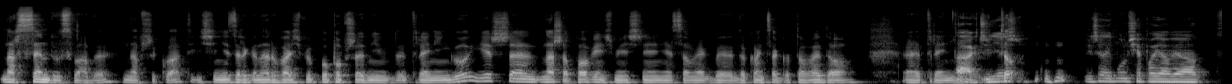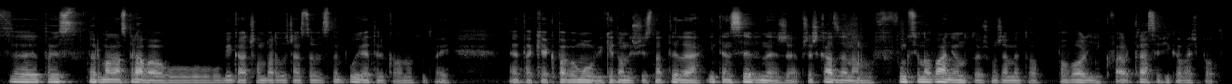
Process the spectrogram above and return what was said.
nasz sen był słaby na przykład i się nie zregenerowaliśmy po poprzednim treningu i jeszcze nasza powięź, mięśnie nie są jakby do końca gotowe do e, treningu. Tak, czyli to... Mhm. jeżeli ból się pojawia, to jest normalna sprawa u biegaczy, on bardzo często występuje, tylko no tutaj e, tak jak Paweł mówi, kiedy on już jest na tyle intensywny, że przeszkadza nam w funkcjonowaniu, no to już możemy to powoli klasyfikować pod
